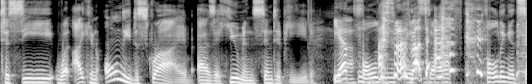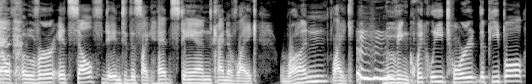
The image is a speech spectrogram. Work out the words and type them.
to see what I can only describe as a human centipede Yep. folding That's what I was about to ask. Folding itself over itself into this like headstand kind of like run like Mhm. moving quickly toward the people.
